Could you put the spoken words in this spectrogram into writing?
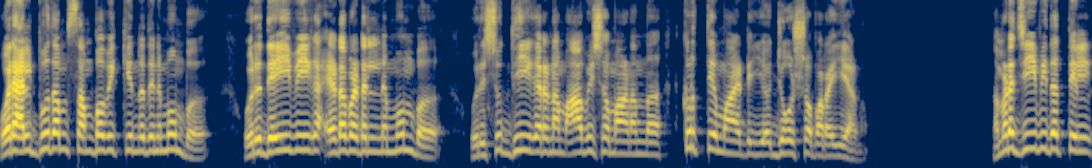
ഒരത്ഭുതം സംഭവിക്കുന്നതിന് മുമ്പ് ഒരു ദൈവിക ഇടപെടലിന് മുമ്പ് ഒരു ശുദ്ധീകരണം ആവശ്യമാണെന്ന് കൃത്യമായിട്ട് ജോഷ പറയുകയാണ്. നമ്മുടെ ജീവിതത്തിൽ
